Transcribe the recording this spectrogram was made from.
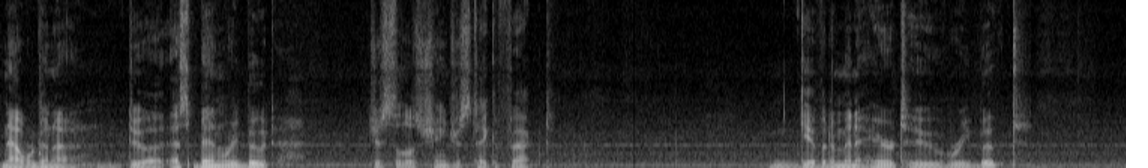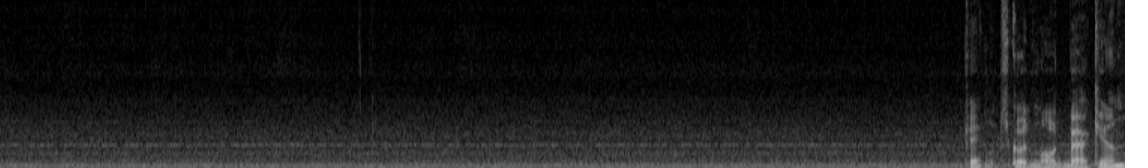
Now we're gonna do a sbin reboot just so those changes take effect. Give it a minute here to reboot. Okay, let's go ahead and log back in.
